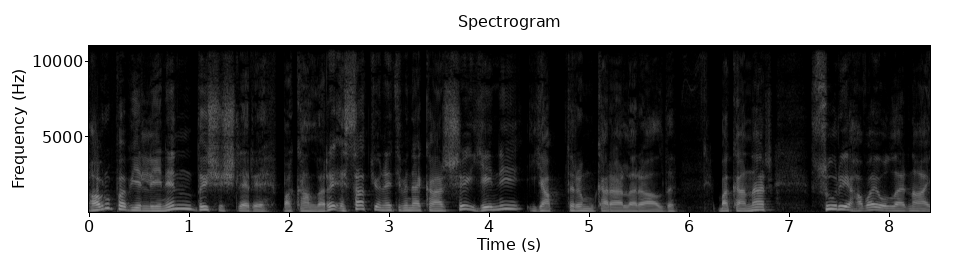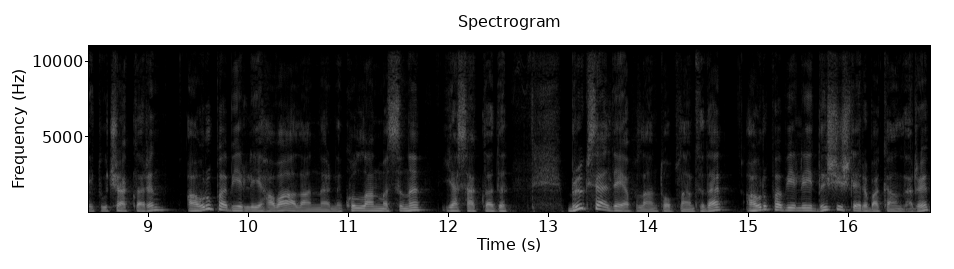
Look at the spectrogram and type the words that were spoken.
Avrupa Birliği'nin Dışişleri Bakanları Esad yönetimine karşı yeni yaptırım kararları aldı. Bakanlar Suriye Hava Yolları'na ait uçakların Avrupa Birliği hava alanlarını kullanmasını yasakladı. Brüksel'de yapılan toplantıda Avrupa Birliği Dışişleri Bakanları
